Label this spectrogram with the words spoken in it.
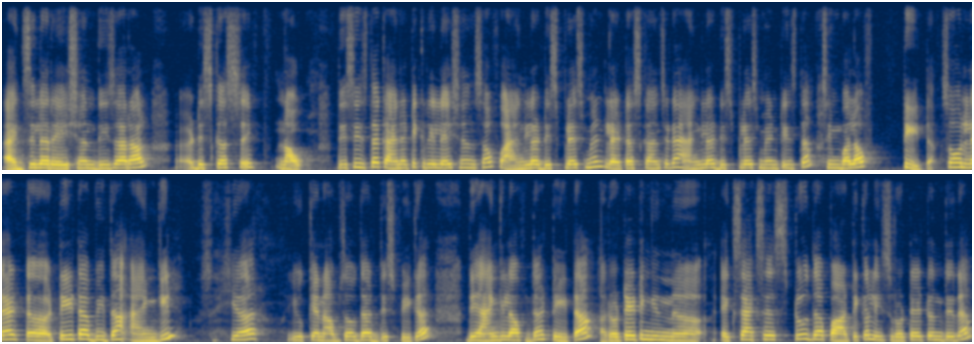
acceleration these are all uh, discussed now. This is the kinetic relations of angular displacement. Let us consider angular displacement is the symbol of theta. So, let uh, theta be the angle. Here you can observe that this figure the angle of the theta rotating in uh, x axis to the particle is rotating to the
